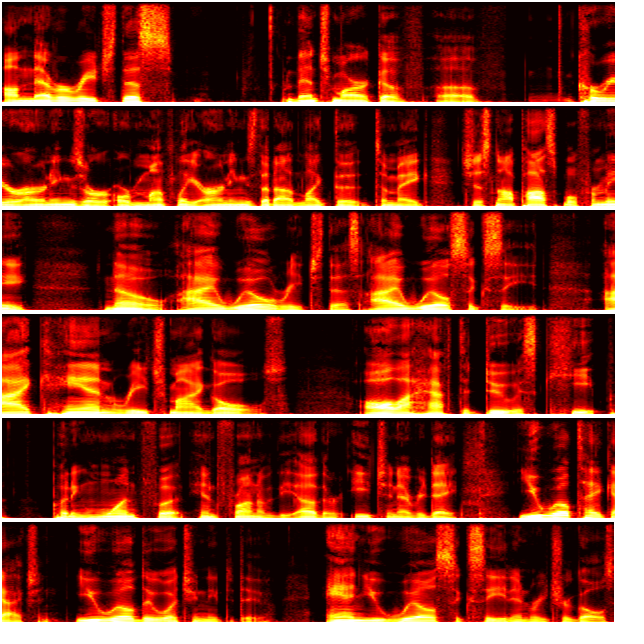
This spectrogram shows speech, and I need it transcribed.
I'll never reach this benchmark of, of career earnings or, or monthly earnings that I'd like to, to make. It's just not possible for me. No, I will reach this. I will succeed. I can reach my goals. All I have to do is keep putting one foot in front of the other each and every day. You will take action. You will do what you need to do. And you will succeed and reach your goals.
